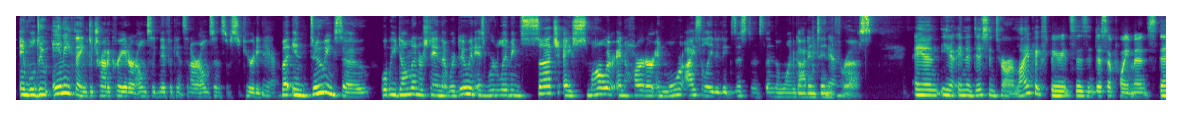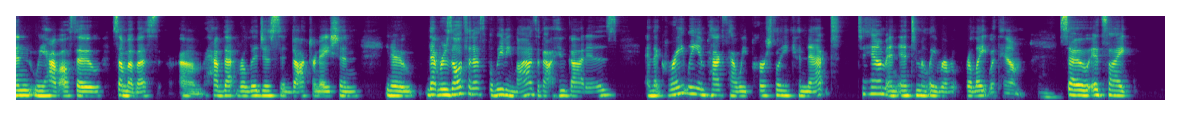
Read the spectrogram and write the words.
And we'll do anything to try to create our own significance and our own sense of security. Yeah. But in doing so, what we don't understand that we're doing is we're living such a smaller and harder and more isolated existence than the one God intended yeah. for us. And, you know, in addition to our life experiences and disappointments, then we have also some of us um, have that religious indoctrination, you know, that results in us believing lies about who God is and that greatly impacts how we personally connect to Him and intimately re- relate with Him. Mm. So it's like,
